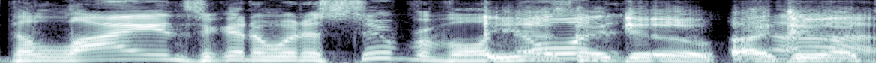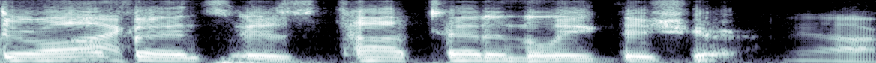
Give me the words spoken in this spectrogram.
the Lions are going to win a Super Bowl. yes, no one, I do. I do. Oh, Their fuck. offense is top ten in the league this year. Oh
